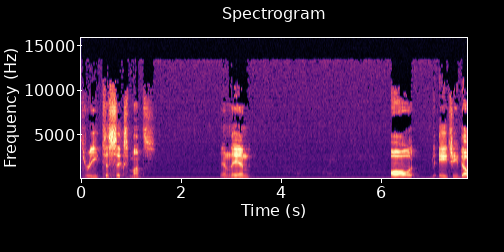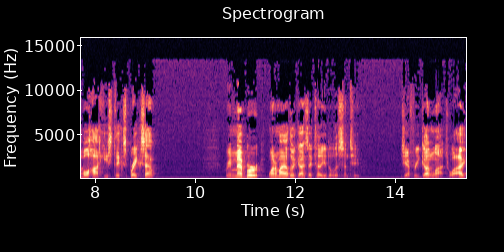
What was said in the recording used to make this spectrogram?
Three to six months. And then all HE double hockey sticks breaks out. Remember one of my other guys I tell you to listen to. Jeffrey Gundlach. Why?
